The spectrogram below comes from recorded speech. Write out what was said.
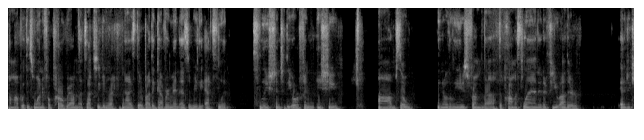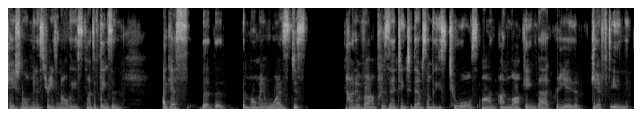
come up with this wonderful program that's actually been recognized there by the government as a really excellent solution to the orphan issue. Um, so you know the leaders from the, the promised land and a few other educational ministries and all these kinds of things. And I guess the the, the moment was just kind of uh, presenting to them some of these tools on unlocking that creative gift in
